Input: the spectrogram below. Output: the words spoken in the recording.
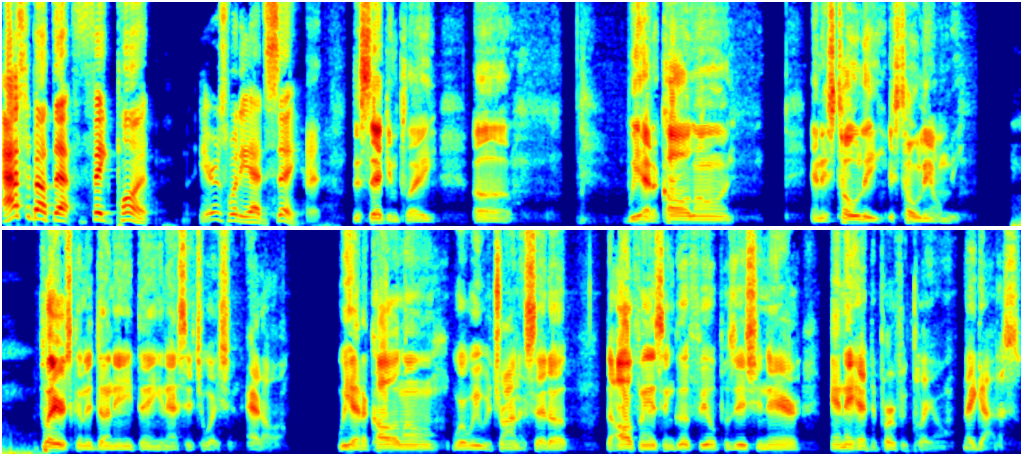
Asked about that fake punt, here's what he had to say. The second play, uh, we had a call on, and it's totally it's totally on me. The players couldn't have done anything in that situation at all. We had a call on where we were trying to set up the offense in good field position there, and they had the perfect play on. They got us.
